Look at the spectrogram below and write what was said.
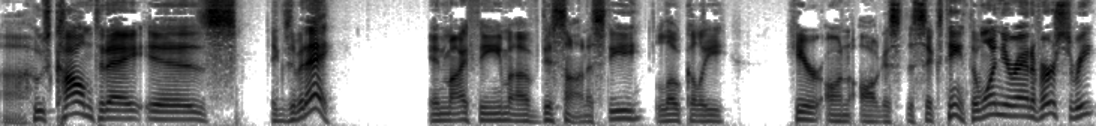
uh, whose column today is Exhibit A in my theme of dishonesty locally here on August the 16th, the one year anniversary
